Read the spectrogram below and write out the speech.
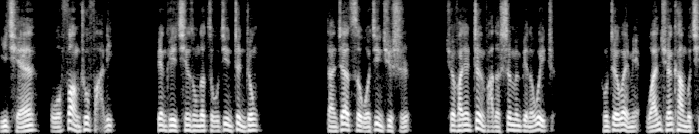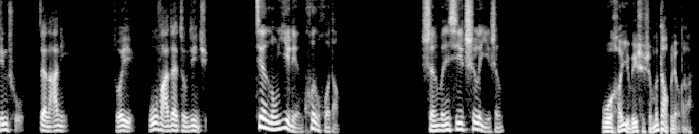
以前我放出法力，便可以轻松的走进阵中，但这次我进去时，却发现阵法的身门边的位置，从这外面完全看不清楚在哪里，所以。无法再走进去，剑龙一脸困惑道。沈文熙嗤了一声：“我还以为是什么大不了的，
